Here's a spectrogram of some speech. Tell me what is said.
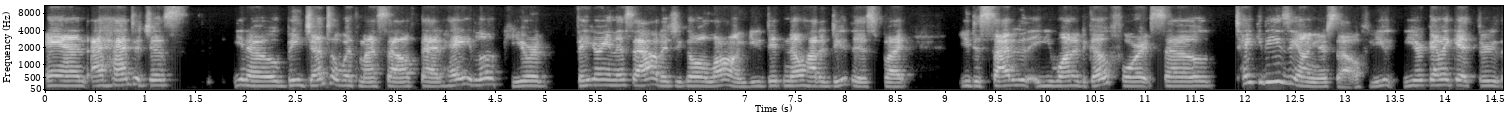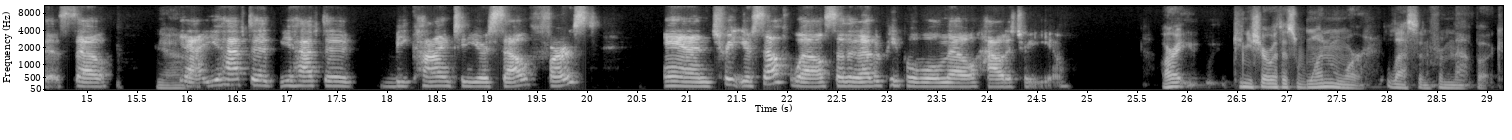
And I had to just, you know, be gentle with myself that, hey, look, you're figuring this out as you go along. You didn't know how to do this, but you decided that you wanted to go for it. So take it easy on yourself. You you're gonna get through this. So Yeah. yeah, you have to you have to be kind to yourself first and treat yourself well so that other people will know how to treat you. All right. Can you share with us one more lesson from that book?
